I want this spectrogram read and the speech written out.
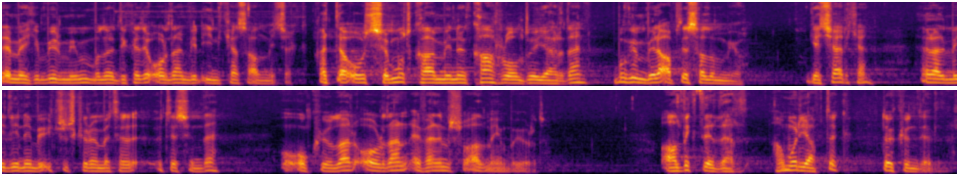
Demek ki bir mümin buna dikkat edip oradan bir inkas almayacak. Hatta o Semut kavminin kahrolduğu yerden bugün bile abdest alınmıyor. Geçerken herhalde Medine'nin bir 300 kilometre ötesinde okuyorlar. Oradan efendimiz su almayın buyurdu. Aldık dediler. Hamur yaptık, dökün dediler.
